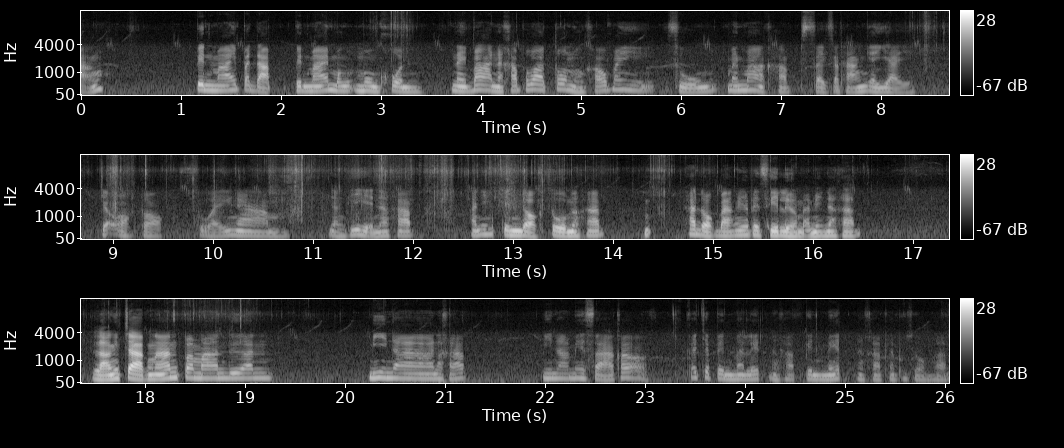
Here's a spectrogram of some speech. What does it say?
าง เป็นไม้ประดับเป็นไม้มงมงคลในบ้านนะครับ เพราะว่าต้นของเขาไม่สูงไม่มากครับ ใส่กระถางใหญ่ ๆ จะออกดอกสวยงามอย่างที่เห็นนะครับ อันนี้เป็นดอกตูมนะครับ ถ้าดอกบานก็จะเป็นสีเหลืองแบบนี้นะครับ หลังจากนั้นประมาณเดือนมีนานะครับ มีนาเมษาก็ก็จะเป็นเมล็ดนะครับ เป็นเม็ดนะครับท่านผู้ชมครับ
